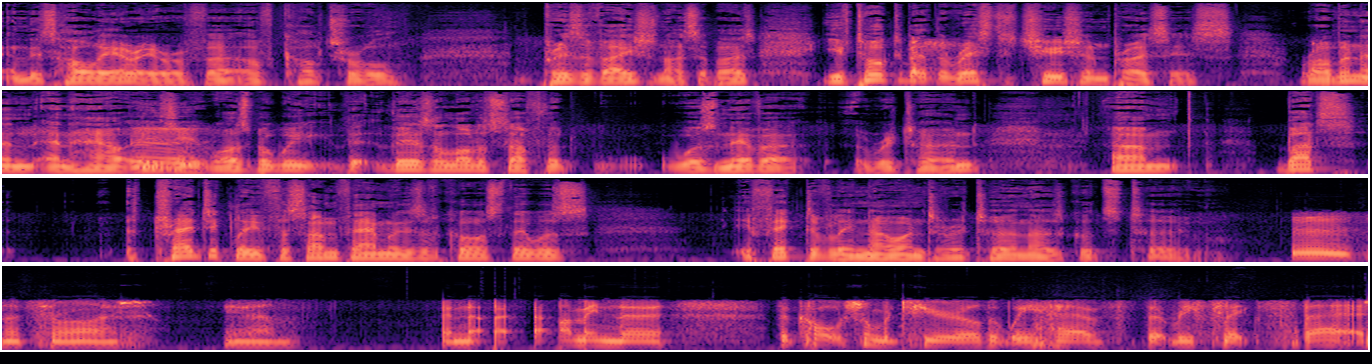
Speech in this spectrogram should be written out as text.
and this whole area of uh, of cultural preservation, I suppose. You've talked about the restitution process, Robyn, and, and how easy it was, but we th- there's a lot of stuff that was never returned. Um, but tragically, for some families, of course, there was effectively no one to return those goods to. Mm, that's right. Yeah, and I, I mean the the cultural material that we have that reflects that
